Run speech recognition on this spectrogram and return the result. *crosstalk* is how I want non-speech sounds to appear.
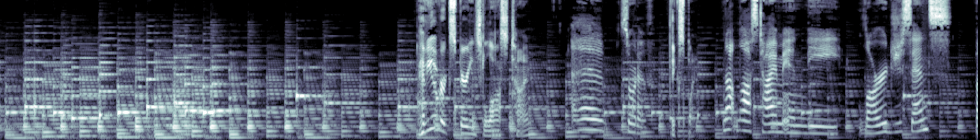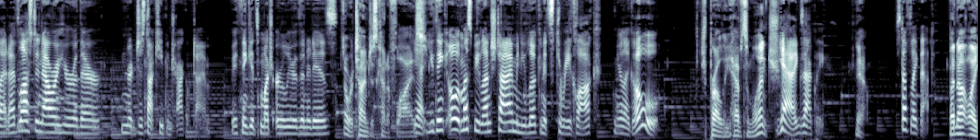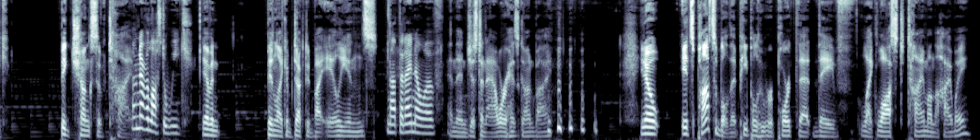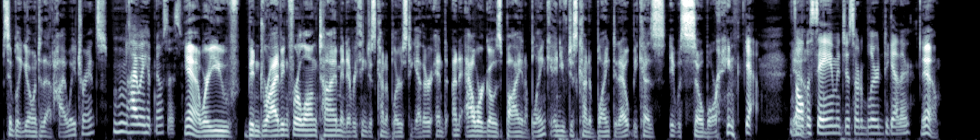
Have you ever experienced lost time? Uh, sort of. Explain. Not lost time in the large sense, but I've lost an hour here or there, just not keeping track of time. I think it's much earlier than it is. Or time just kind of flies. Yeah, you think, oh, it must be lunchtime, and you look and it's three o'clock. And you're like, oh, Should probably have some lunch. yeah, exactly. Yeah. Stuff like that. But not like big chunks of time. I've never lost a week. You haven't been like abducted by aliens Not that I know of. and then just an hour has gone by. *laughs* you know, it's possible that people who report that they've like lost time on the highway simply go into that highway trance. Mhm, Highway hypnosis. Yeah, where you've been driving for a long time and everything just kind of blurs together and an hour goes by in a blink and you've just kind of blanked it out because it was so *laughs* boring. Yeah. It's Yeah. all the same. It just sort of blurred together, yeah,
